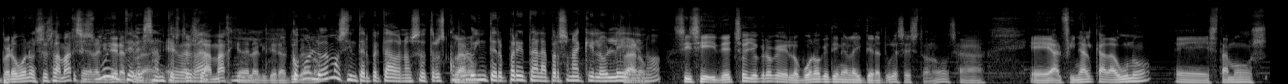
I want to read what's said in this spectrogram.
pero bueno, eso es la magia Eso de es la muy literatura. interesante, Esto es la magia de la Mm. literatura. ¿Cómo ¿no? lo hemos interpretado nosotros? ¿Cómo Claro. lo interpreta la persona que lo lee, Claro. no? Sí, sí, y de hecho yo creo que lo bueno que tiene la literatura es esto, ¿no? O sea, eh, al final cada uno eh, estamos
